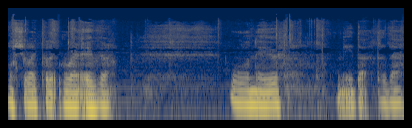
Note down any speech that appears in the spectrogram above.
Or should I put it right over? Oh no, need that under there.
